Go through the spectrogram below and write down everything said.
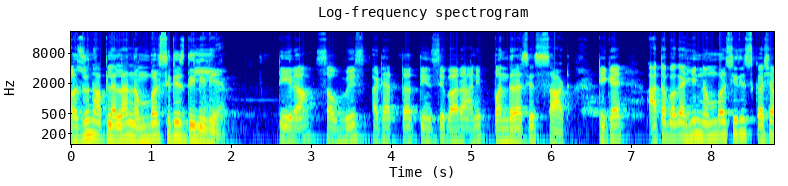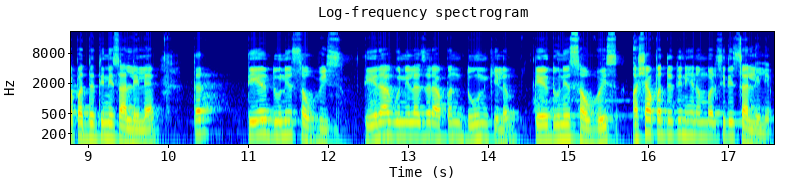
अजून आपल्याला नंबर सिरीज दिलेली आहे. तेरा सव्वीस अठ्याहत्तर तीनशे बारा आणि पंधराशे साठ. ठीक आहे? आता बघा ही नंबर सिरीज कशा पद्धतीने चाललेली आहे? तर तेर दुने सव्वीस. तेरा गुणीला जर आपण दोन केलं तेर दुने सव्वीस अशा पद्धतीने हे नंबर सिरीज चाललेली आहे.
